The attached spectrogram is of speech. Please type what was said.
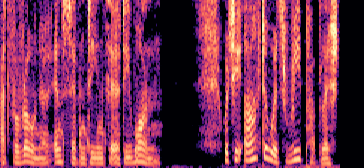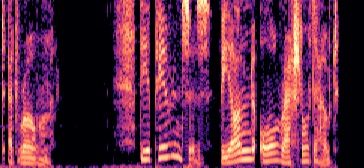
at Verona in 1731, which he afterwards republished at Rome. The appearances, beyond all rational doubt,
